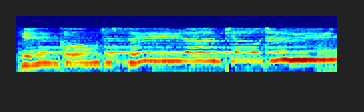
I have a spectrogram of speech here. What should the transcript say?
天空中虽然飘着雨，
